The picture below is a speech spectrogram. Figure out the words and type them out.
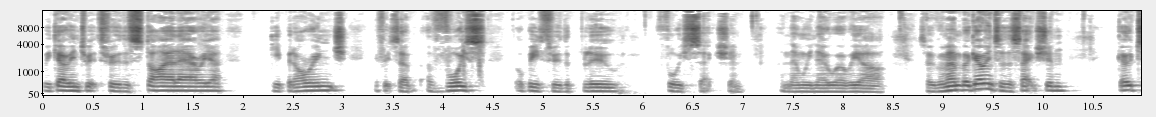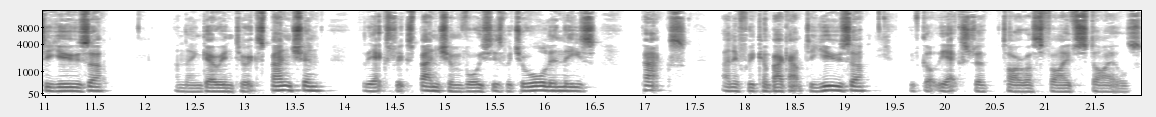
we go into it through the style area, keep it orange. If it's a, a voice, it'll be through the blue voice section. And then we know where we are. So remember, go into the section, go to user, and then go into expansion for the extra expansion voices, which are all in these packs. And if we come back out to user, we've got the extra Tyros 5 styles.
